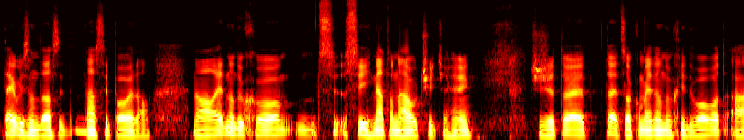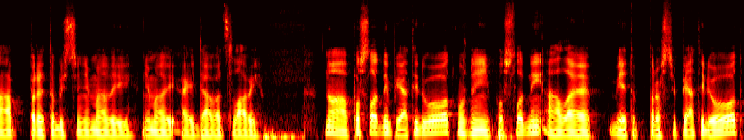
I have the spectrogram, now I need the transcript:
tak by som to asi, asi povedal. No ale jednoducho si, si ich na to naučíte. Hej. Čiže to je, to je celkom jednoduchý dôvod a preto by ste nemali, nemali aj dávať zľavy. No a posledný, piatý dôvod, možno nie je posledný, ale je to proste piatý dôvod,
